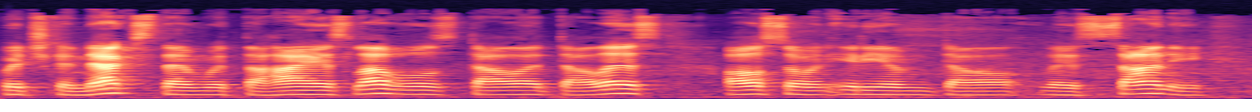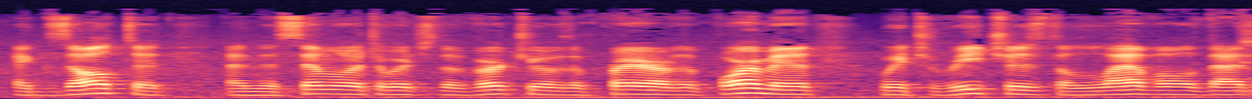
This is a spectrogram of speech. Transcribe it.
which connects them with the highest levels, Dalet Dalis, also an idiom Dalisani, exalted, and the similar to which the virtue of the prayer of the poor man, which reaches the level that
